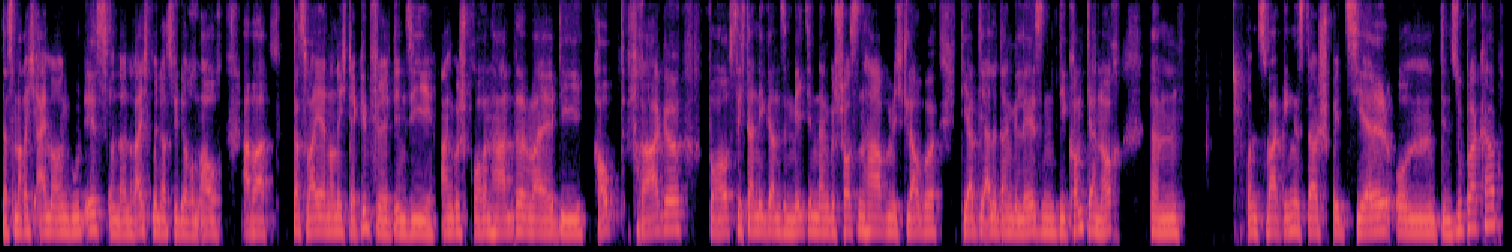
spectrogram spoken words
das mache ich einmal und gut ist und dann reicht mir das wiederum auch. Aber das war ja noch nicht der Gipfel, den sie angesprochen hatte, weil die Hauptfrage, worauf sich dann die ganzen Medien dann geschossen haben, ich glaube, die habt ihr alle dann gelesen, die kommt ja noch. Ähm, und zwar ging es da speziell um den Supercup,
